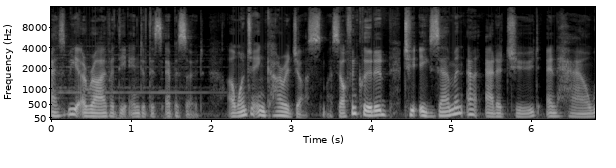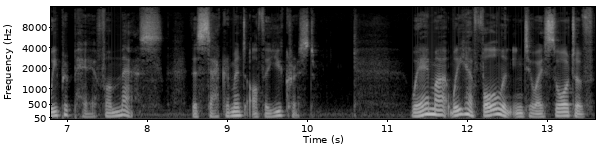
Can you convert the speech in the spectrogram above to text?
As we arrive at the end of this episode, I want to encourage us, myself included, to examine our attitude and how we prepare for Mass, the sacrament of the Eucharist. Where might we have fallen into a sort of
